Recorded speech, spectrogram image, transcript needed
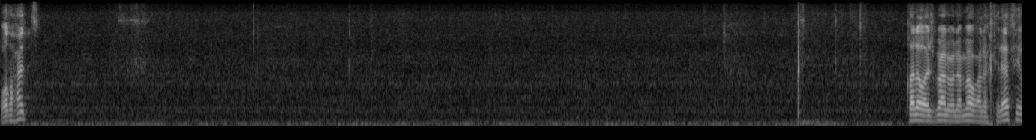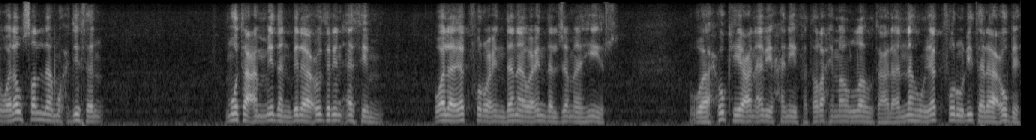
وضحت قال وأجمع العلماء على خلافه ولو صلى محدثا متعمدا بلا عذر أثم ولا يكفر عندنا وعند الجماهير. وحكي عن أبي حنيفة رحمه الله تعالى أنه يكفر لتلاعبه.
